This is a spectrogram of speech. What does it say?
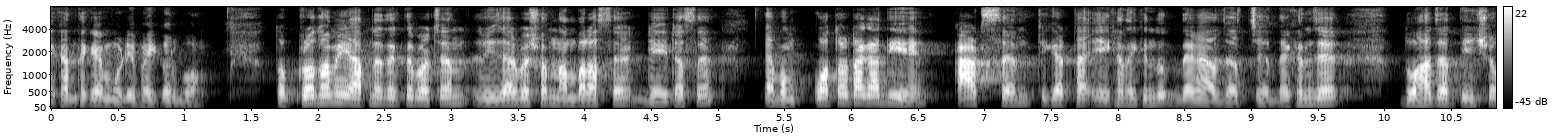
এখান থেকে মডিফাই করব। তো প্রথমেই আপনি দেখতে পাচ্ছেন রিজার্ভেশন নাম্বার আছে ডেট আছে এবং কত টাকা দিয়ে কাটছেন টিকিটটা এখানে কিন্তু দেখা যাচ্ছে। দেখেন যে দু হাজার তিনশো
